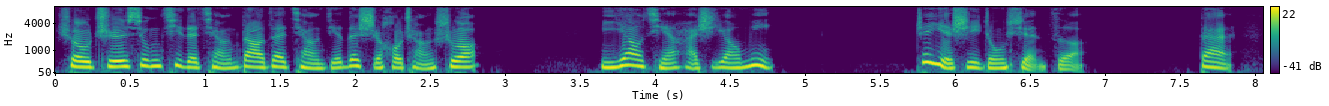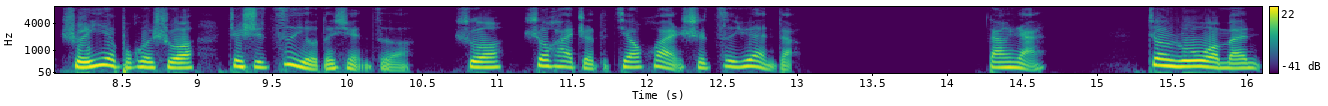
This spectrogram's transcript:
手持凶器的强盗在抢劫的时候常说：“你要钱还是要命？”这也是一种选择。但谁也不会说这是自由的选择，说受害者的交换是自愿的。当然，正如我们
